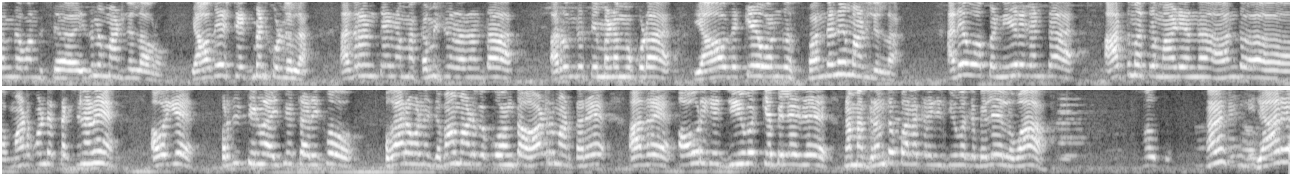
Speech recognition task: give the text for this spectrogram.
ಒಂದು ಒಂದು ಇದನ್ನ ಮಾಡಲಿಲ್ಲ ಅವರು. ಯಾವುದೇ ಸ್ಟೇಟ್ಮೆಂಟ್ ಕೊಡಲಿಲ್ಲ. ಅದರಂತೆ ನಮ್ಮ ಕಮಿಷನರ್ ಆದಂಥ ಅರುಂಧತಿ ಮೇಡಮ್ ಕೂಡ ಯಾವುದಕ್ಕೆ ಒಂದು ಸ್ಪಂದನೆ ಮಾಡಲಿಲ್ಲ. ಅದೇ ಒಬ್ಬ ನೀರಗಂಟ ಆತ್ಮಹತ್ಯೆ ಮಾಡಿ ಅಂದ ಅಂದು ಮಾಡಿಕೊಂಡ ತಕ್ಷಣವೇ ಅವರಿಗೆ ಪ್ರತಿ ತಿಂಗಳ ಐದನೇ ತಾರೀಕು ಪಗಾರವನ್ನು ಜಮಾ ಮಾಡಬೇಕು ಅಂತ ಆರ್ಡರ್ ಮಾಡ್ತಾರೆ. ಆದರೆ ಅವರಿಗೆ ಜೀವಕ್ಕೆ ಬೆಲೆ ಇದೆ. ನಮ್ಮ ಗ್ರಂಥಪಾಲಕರಿಗೆ ಜೀವಕ್ಕೆ ಬೆಲೆ ಇಲ್ವಾ? ಹ? ಯಾರೇ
